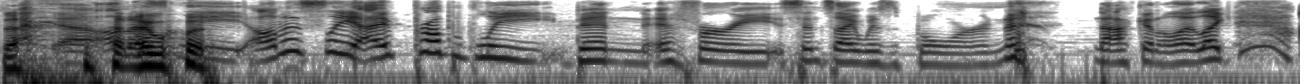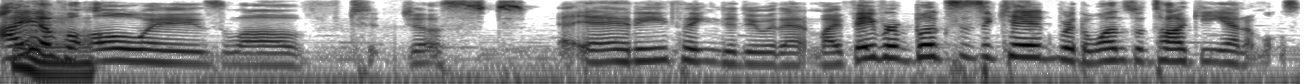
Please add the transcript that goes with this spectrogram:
That, yeah. that I Honestly, honestly, I've probably been a furry since I was born. Not gonna lie. Like, I have Hmm. always loved just anything to do with it. My favorite books as a kid were the ones with talking animals.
